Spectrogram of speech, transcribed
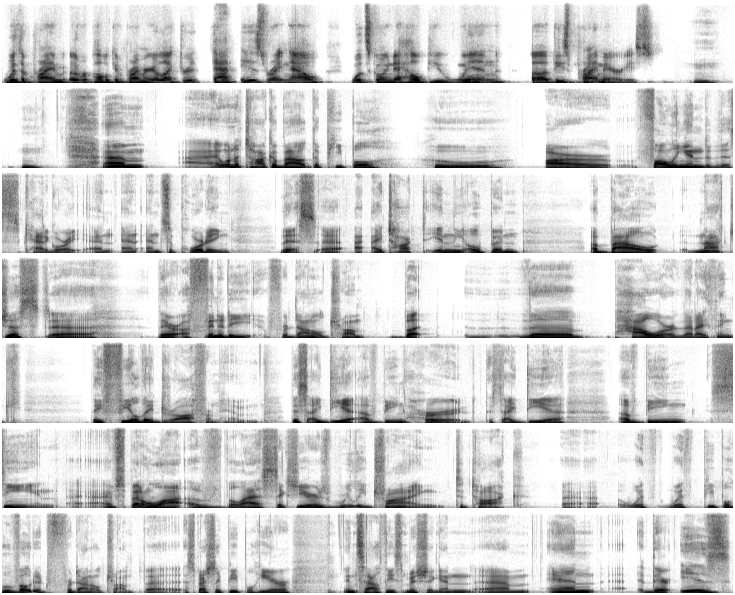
with a prime a Republican primary electorate, that is right now what's going to help you win uh, these primaries. Mm-hmm. Um, I want to talk about the people who are falling into this category and, and, and supporting this. Uh, I, I, talked in the open about not just uh, their affinity for Donald Trump, but the power that I think they feel they draw from him this idea of being heard, this idea of being seen. I've spent a lot of the last six years really trying to talk uh, with with people who voted for Donald Trump, uh, especially people here in Southeast Michigan, um, and there is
